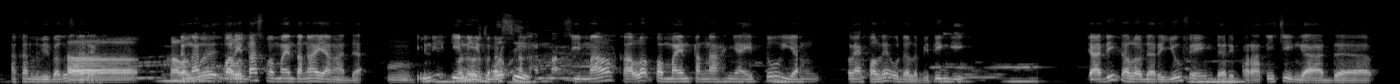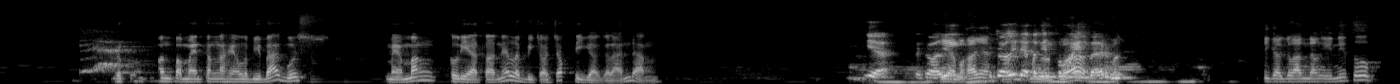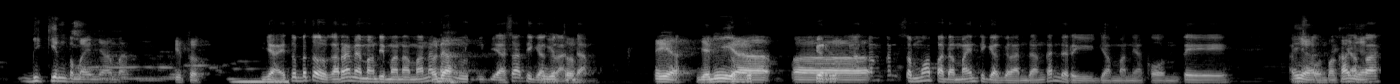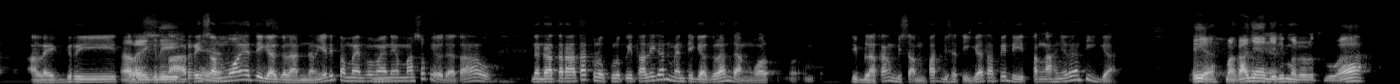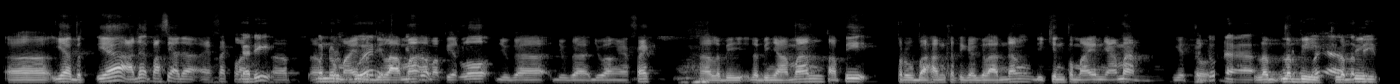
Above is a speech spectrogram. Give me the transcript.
akan lebih bagus dari yang eh, kalau dengan gue kualitas pemain tengah yang ada. Hmm. Ini ini baru sih- akan maksimal kalau pemain tengahnya itu yang levelnya udah lebih tinggi. Jadi kalau dari Juve, dari Paratici nggak ada rekrutmen pemain tengah yang lebih bagus, memang kelihatannya lebih cocok tiga gelandang. Iya, kecuali Iya, makanya kecuali datengin menurut gua, pemain baru. tiga gelandang ini tuh bikin pemain nyaman gitu. Ya itu betul karena memang di mana-mana Udah. kan lebih biasa tiga Gitu. gelandang. Iya, jadi ya Pirlo eh, datang kan semua pada main tiga gelandang kan dari zamannya Conte, Iya, Conte makanya. siapa? Allegri, terus Allegri, Sarri, iya. semuanya tiga gelandang. Jadi pemain-pemain yang masuk ya udah tahu. Dan rata-rata klub-klub Italia kan main tiga gelandang. Di belakang bisa empat, bisa tiga, tapi di tengahnya kan tiga. iya, makanya Iya. jadi menurut gua eh ya bet, ya ada pasti ada efek lah. Jadi, eh, menurut pemain gue lebih lama itu- sama Pirlo juga juga juga ngefek eh, lebih lebih nyaman, tapi perubahan ketiga gelandang bikin pemain nyaman gitu. Itu udah Le- menurut lebih ya lebih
